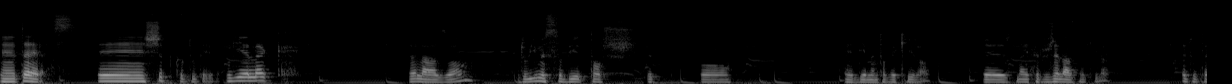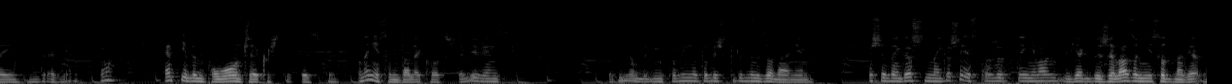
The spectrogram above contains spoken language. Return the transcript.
E, teraz. E, szybko tutaj węgielek. Żelazo. Zrobimy sobie to szybko. E, diamentowe kilo. Najpierw żelazne kilo. I tutaj drewnianko. Chętnie bym połączył jakoś te wyspy. One nie są daleko od siebie, więc powinno nie powinno to być trudnym zadaniem. Właśnie najgorsze, najgorsze jest to, że tutaj nie mam, jakby żelazo nie jest odnawialne,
